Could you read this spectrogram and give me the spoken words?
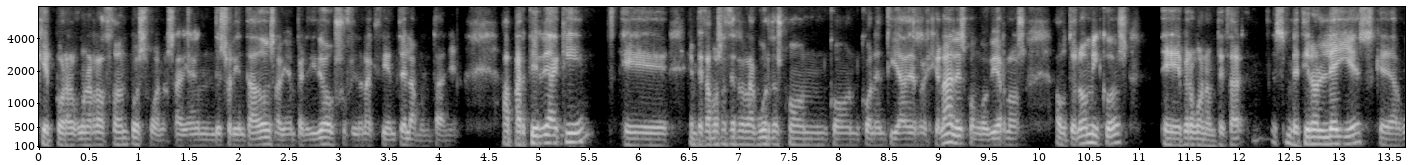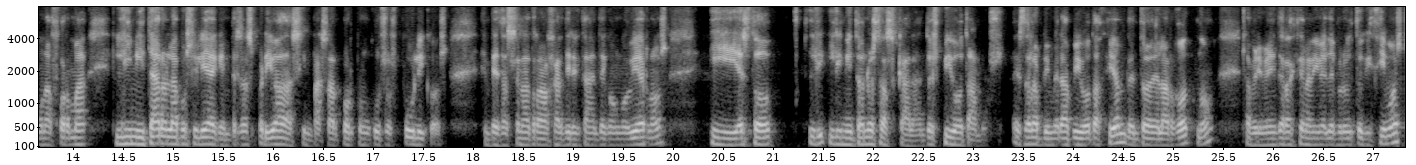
que por alguna razón, pues bueno, se habían desorientado, se habían perdido o sufrido un accidente en la montaña. A partir de aquí, eh, empezamos a hacer acuerdos con, entidades regionales, con gobiernos autonómicos, eh, pero bueno, empezar, metieron leyes que de alguna forma limitaron la posibilidad de que empresas privadas, sin pasar por concursos públicos, empezasen a trabajar directamente con gobiernos y esto limitó nuestra escala. Entonces pivotamos. Esta es la primera pivotación dentro del Argot, ¿no? La primera interacción a nivel de producto que hicimos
